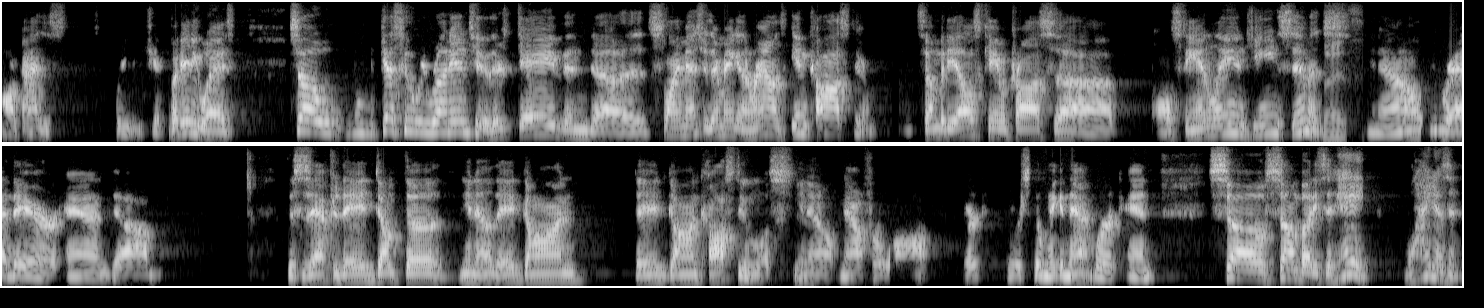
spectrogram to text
all kinds of shit. But anyways, so guess who we run into? There's Dave and uh, Slymenstra. They're making the rounds in costume. Somebody else came across uh, Paul Stanley and Gene Simmons. Nice. You know, we were at there, and um, this is after they had dumped the. You know, they had gone. They had gone costumeless. You know, now for a while. They're, they were still making that work, and so somebody said, "Hey, why doesn't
